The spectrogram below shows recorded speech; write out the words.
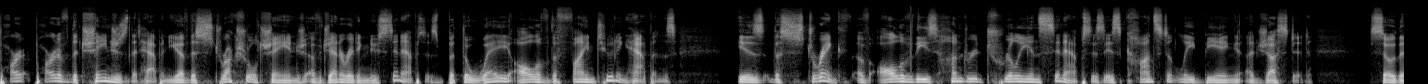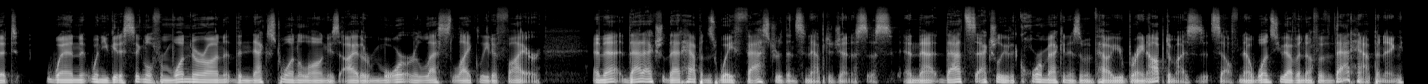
part part of the changes that happen you have the structural change of generating new synapses but the way all of the fine tuning happens is the strength of all of these 100 trillion synapses is constantly being adjusted so that when when you get a signal from one neuron the next one along is either more or less likely to fire and that that actually that happens way faster than synaptogenesis and that that's actually the core mechanism of how your brain optimizes itself now once you have enough of that happening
